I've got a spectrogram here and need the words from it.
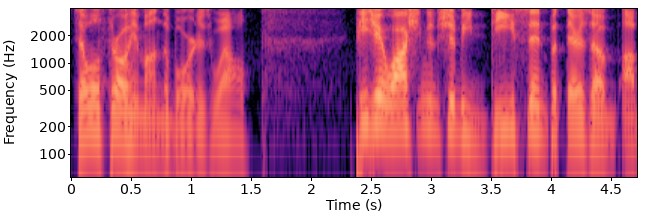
So we'll throw him on the board as well. PJ Washington should be decent, but there's a, a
